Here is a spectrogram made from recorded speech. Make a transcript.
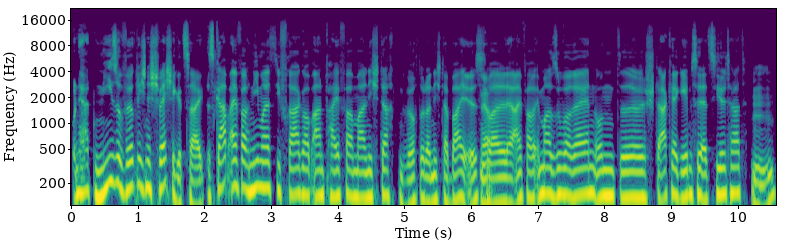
Und er hat nie so wirklich eine Schwäche gezeigt. Es gab einfach niemals die Frage, ob Arndt Pfeiffer mal nicht starten wird oder nicht dabei ist, ja. weil er einfach immer souverän und äh, starke Ergebnisse erzielt hat. Mhm.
